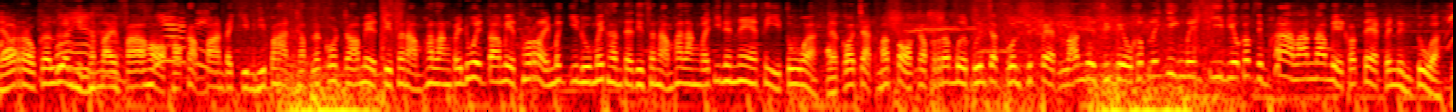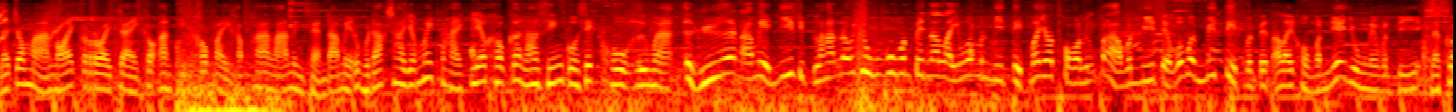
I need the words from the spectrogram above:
แล้วเราก็เลื่อนหินทำลายฟ้าห่อเขากลับบ้านไปกินที่บ้านครับแล้วก็ดาเมจติดสนามพลังไปด้วยดาเมจเท่าไหร่เมื่อกี้ดูไม่ทันแต่ติดสนามพลังไว้ที่แน่ๆสี่ตัว แล้วก็จัดมาต่อกับระเบิดปืนจากกล 18 ล้านเดซิเบลครับและยิงไปทีเดียวครับ 15 ล้านดาเมจเขาแตกเป็นหนึ่งตัว และเจ้าหมาน้อยกรอยใจก็อันติเข้าไปครับ5ล้าน1แสนดาเมจโอ้โหดักชายยังไม่ตายแล้วเขาก็ลาซิงโกเซโคคือมาเออดาเมจ20 ล้านแล้วยุงกูมันเป็นอะไรว่ามันมีติดมายอทอหรือเปล่ามันมีแต่ว่ามันไม่ติดมันเป็นอะไรของมันเนี่ยยุงในวันนี้ แล้วก็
